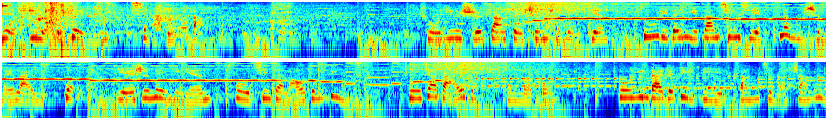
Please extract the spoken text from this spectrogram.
莫须有的罪名下入了大牢。楚英十三岁生辰那天，族里的一干亲戚愣是没来一个。也是那一年，父亲在牢中病死。楚家宅子空了空，楚英带着弟弟搬进了山里。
